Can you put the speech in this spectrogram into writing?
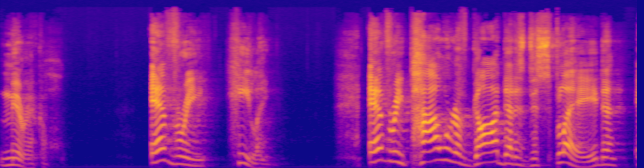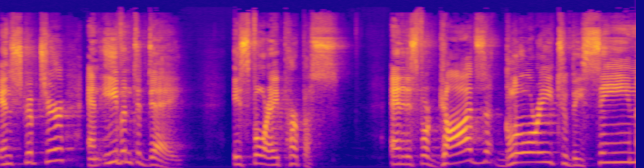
miracle, every healing, every power of God that is displayed in Scripture and even today is for a purpose. And it is for God's glory to be seen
